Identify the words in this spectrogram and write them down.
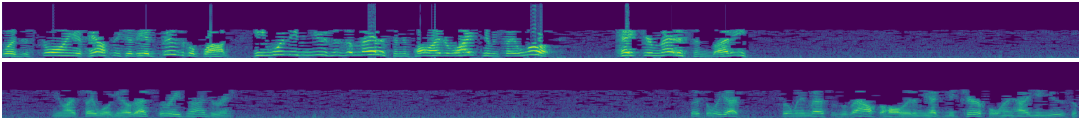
was destroying his health because he had physical problems. He wouldn't even use it as a medicine, and Paul had to write to him and say, Look, take your medicine, buddy. You might say, Well, you know, that's the reason I drink. Listen, we got so many messes with alcohol in them, you have to be careful in how you use them.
